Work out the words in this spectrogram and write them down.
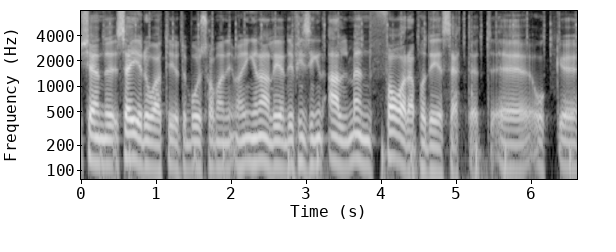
känner, säger då att i Göteborg så har man, man har ingen anledning, det finns ingen allmän fara på det sättet. Eh, och Eh,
